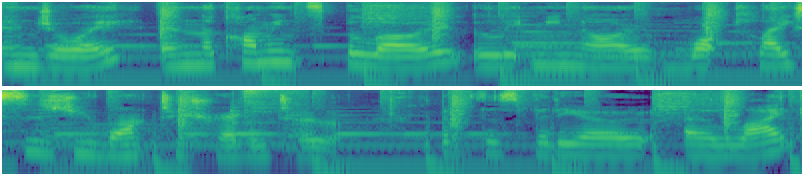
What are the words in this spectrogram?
enjoy. In the comments below, let me know what places you want to travel to. Give this video a like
